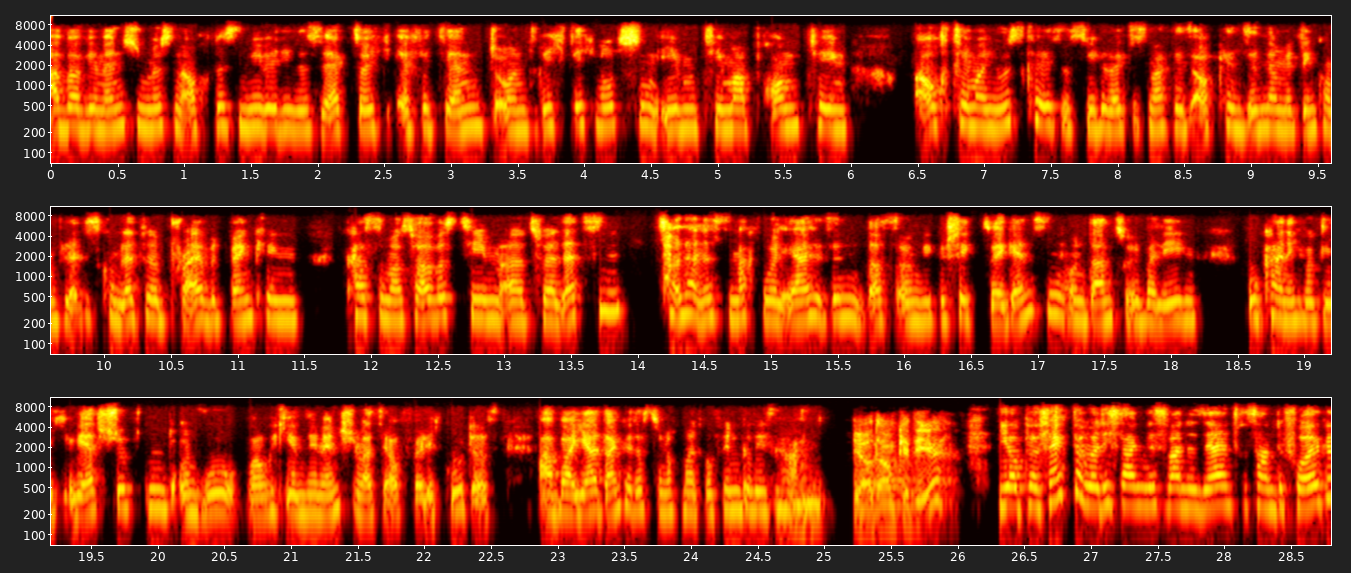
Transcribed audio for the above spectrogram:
aber wir Menschen müssen auch wissen, wie wir dieses Werkzeug effizient und richtig nutzen. Eben Thema Prompting, auch Thema Use Cases, wie gesagt, es macht jetzt auch keinen Sinn, damit den komplett, das komplette Private Banking Customer Service Team äh, zu ersetzen, sondern es macht wohl eher Sinn, das irgendwie geschickt zu ergänzen und dann zu überlegen, wo kann ich wirklich wertstiftend und wo brauche ich eben den Menschen, was ja auch völlig gut ist. Aber ja, danke, dass du nochmal darauf hingewiesen hast. Ja, danke dir. Ja, perfekt. Dann würde ich sagen, das war eine sehr interessante Folge.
